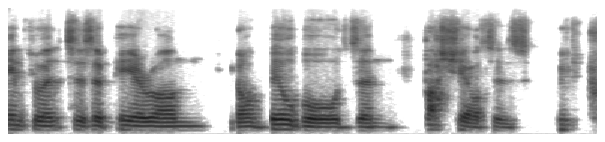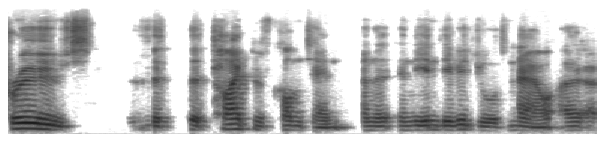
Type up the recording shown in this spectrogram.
influencers appear on, on billboards and bus shelters, which proves the, the type of content and the, and the individuals now are,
